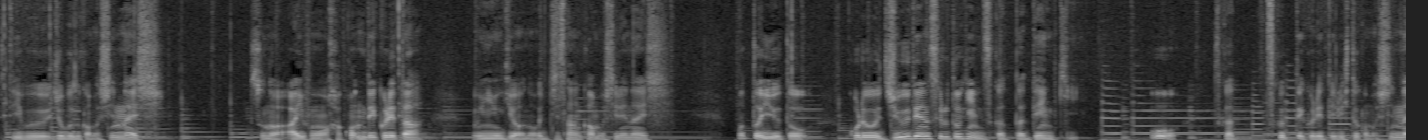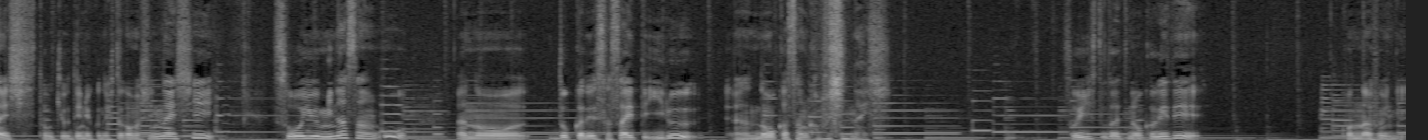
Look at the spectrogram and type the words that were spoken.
スティーブ・ジョブズかもしんないしその iPhone を運んでくれた運輸業のおじさんかもしれないしもっと言うとこれを充電する時に使った電気を使作ってくれてる人かもしんないし東京電力の人かもしんないしそういう皆さんをあのどっかで支えている農家さんかもしんないしそういう人たちのおかげでこんな風に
